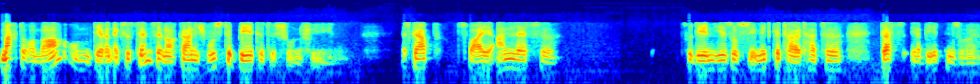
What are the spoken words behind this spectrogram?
Marthe Romain, um deren Existenz er noch gar nicht wusste, betete schon für ihn. Es gab zwei Anlässe, zu denen Jesus ihm mitgeteilt hatte, dass er beten soll.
